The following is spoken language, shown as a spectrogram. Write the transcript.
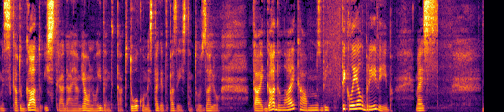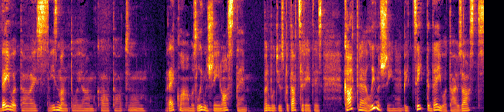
Mēs kādu gadu izstrādājām jauno identitāti, to, ko mēs tagad pazīstam, to zaļo. Tā gada laikā mums bija tik liela brīvība. Mēs dejotājs izmantojām kā tādu um, reklāmu uz lidmašīnu astēm. Varbūt jūs pat atcerieties, katrai lidmašīnai bija cita dejotāja uz astes,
